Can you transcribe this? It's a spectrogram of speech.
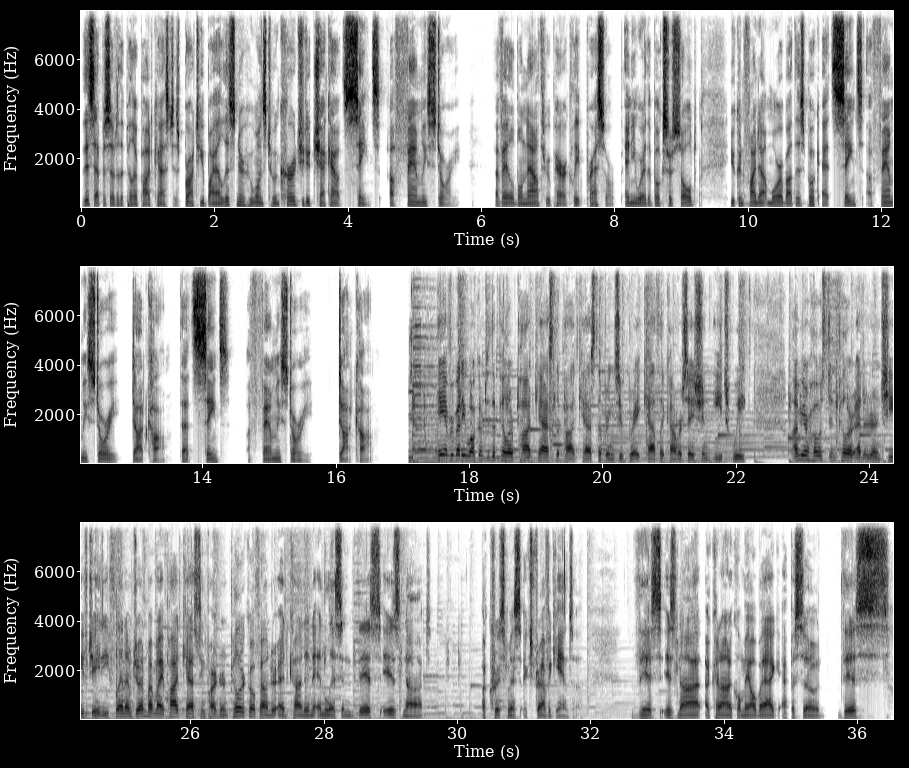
This episode of the Pillar Podcast is brought to you by a listener who wants to encourage you to check out Saints, a Family Story. Available now through Paraclete Press or anywhere the books are sold. You can find out more about this book at saintsafamilystory.com. That's saintsafamilystory.com. Hey, everybody, welcome to the Pillar Podcast, the podcast that brings you great Catholic conversation each week. I'm your host and Pillar editor in chief, JD Flynn. I'm joined by my podcasting partner and Pillar co founder, Ed Condon. And listen, this is not a Christmas extravaganza. This is not a canonical mailbag episode. This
